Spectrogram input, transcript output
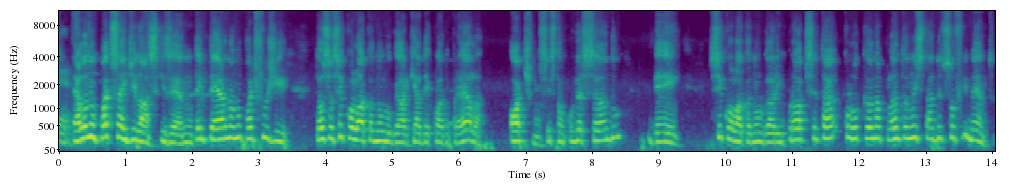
É. Ela não pode sair de lá se quiser, não tem perna, não pode fugir. Então, se você coloca num lugar que é adequado para ela, ótimo, vocês estão conversando bem. Se coloca num lugar impróprio, você está colocando a planta no estado de sofrimento.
